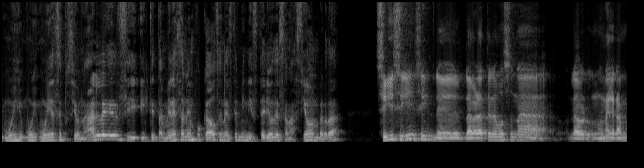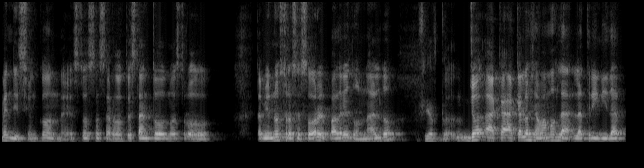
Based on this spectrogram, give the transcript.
muy, muy, muy excepcionales y, y, que también están enfocados en este ministerio de sanación, ¿verdad? Sí, sí, sí. la verdad tenemos una, la verdad, una gran bendición con estos sacerdotes, tanto nuestro, también nuestro asesor, el padre Donaldo, Cierto. Yo acá, acá los llamamos la, la Trinidad.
